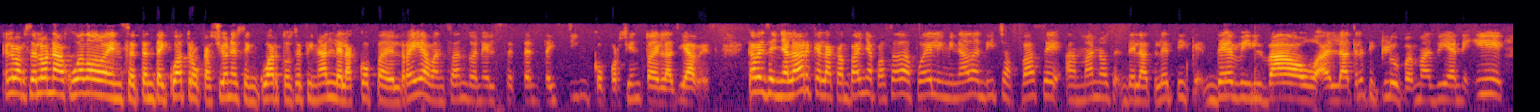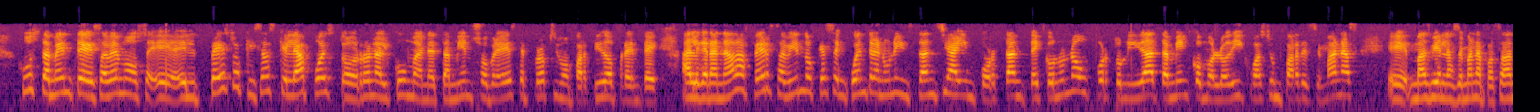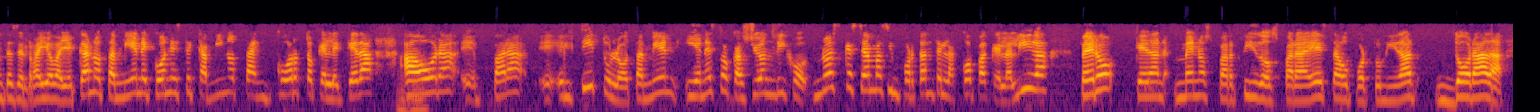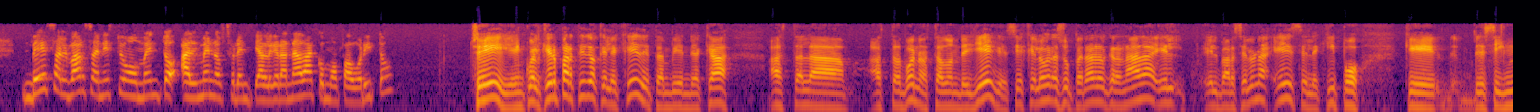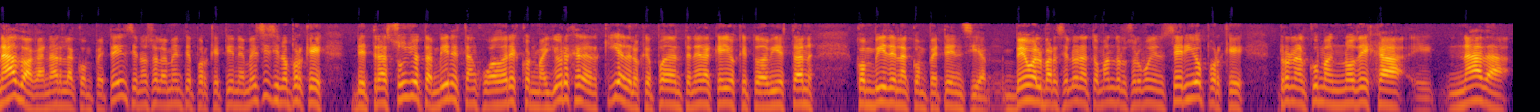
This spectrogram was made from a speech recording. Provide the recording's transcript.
El Barcelona ha jugado en 74 ocasiones en cuartos de final de la Copa del Rey, avanzando en el 75% de las llaves. Cabe señalar que la campaña pasada fue eliminada en dicha fase a manos del Athletic de Bilbao, al Athletic Club más bien. Y justamente sabemos eh, el peso quizás que le ha puesto Ronald Koeman eh, también sobre este próximo partido frente al Granada Fer, sabiendo que se encuentra en una instancia importante, con una oportunidad también, como lo dijo hace un par de semanas, eh, más bien la semana pasada antes del Rayo Vallecano, también con este camino tan corto que le queda ahora eh, para eh, el título también. Y en esta ocasión dijo, no es que sea más importante la Copa que la Liga, pero quedan menos partidos para esta oportunidad dorada. ¿Ves al Barça en este momento, al menos frente al Granada, como favorito? Sí, en cualquier partido que le quede también de acá hasta la hasta bueno hasta donde llegue si es que logra superar al Granada el, el Barcelona es el equipo que designado a ganar la competencia, no solamente porque tiene Messi, sino porque detrás suyo también están jugadores con mayor jerarquía de los que puedan tener aquellos que todavía están con vida en la competencia. Veo al Barcelona tomándolo solo muy en serio porque Ronald Koeman no deja eh, nada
